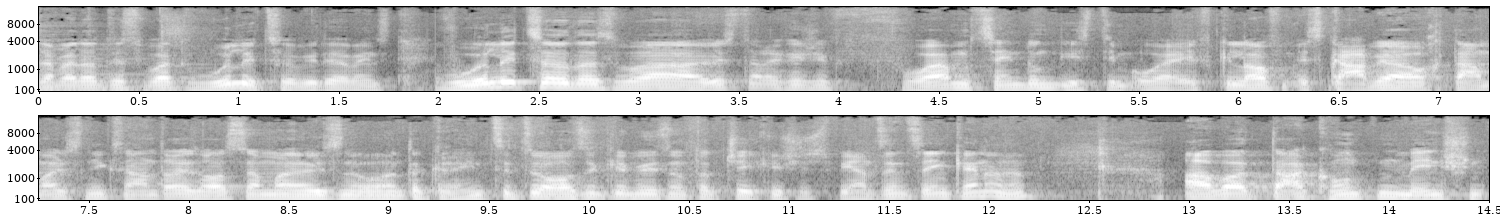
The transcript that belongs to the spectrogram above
Also weil du das Wort Wurlitzer wieder erwähnst. Wurlitzer, das war eine österreichische Formsendung, ist im ORF gelaufen. Es gab ja auch damals nichts anderes, außer man ist noch an der Grenze zu Hause gewesen und hat tschechisches Fernsehen sehen können. Ne? Aber da konnten Menschen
